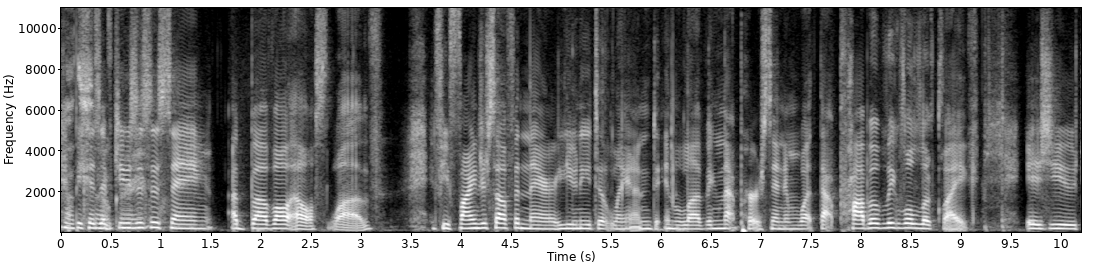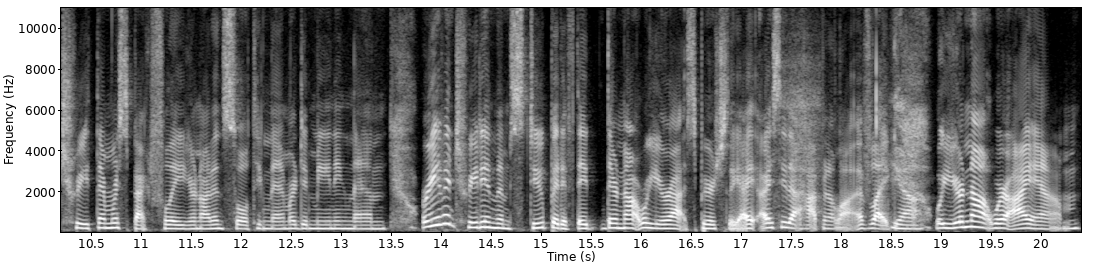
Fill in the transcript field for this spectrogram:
That's because so if great. Jesus is saying, above all else, love, if you find yourself in there, you need to land in loving that person. And what that probably will look like is you treat them respectfully. You're not insulting them or demeaning them or even treating them stupid if they, they're not where you're at spiritually. I, I see that happen a lot of like, yeah. well, you're not where I am.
